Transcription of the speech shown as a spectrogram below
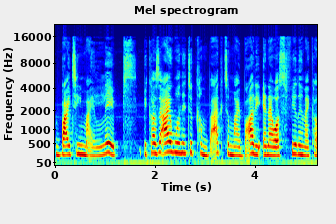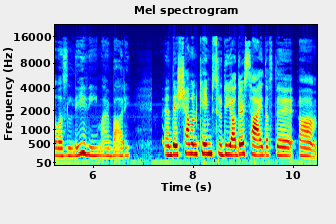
biting my lips because I wanted to come back to my body and I was feeling like I was leaving my body. And the shaman came through the other side of the um,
